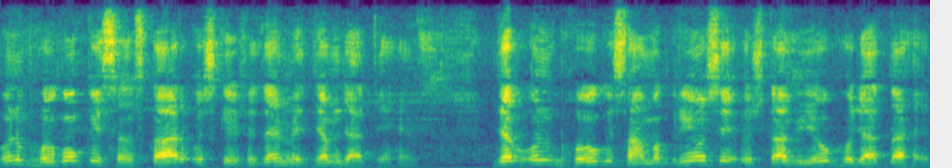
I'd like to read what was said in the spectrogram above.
उन भोगों के संस्कार उसके हृदय में जम जाते हैं। जब उन भोग सामग्रियों से उसका वियोग हो जाता है,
